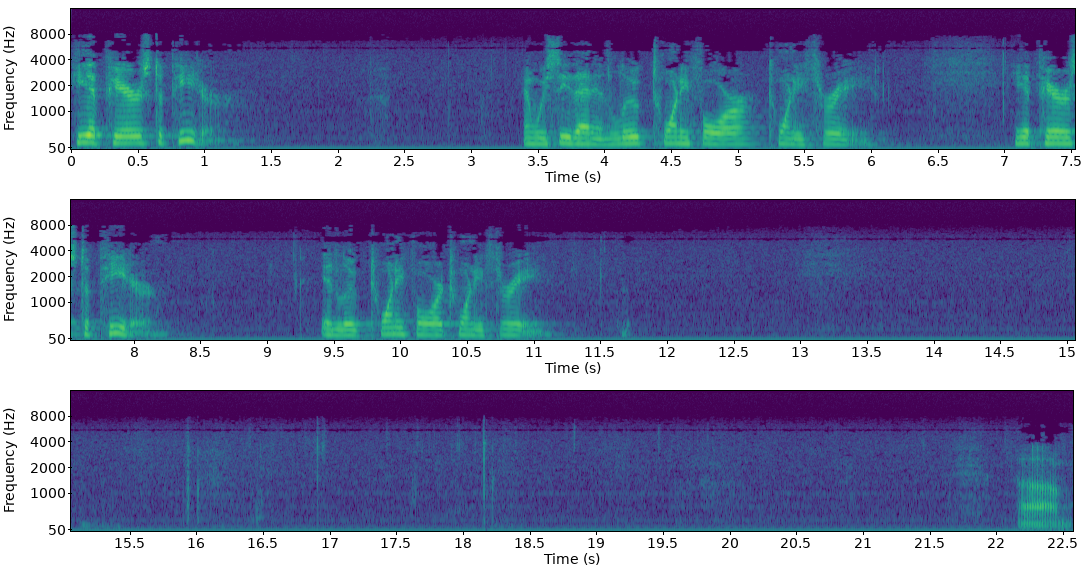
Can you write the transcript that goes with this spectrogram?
He appears to Peter. And we see that in Luke 24, 23. He appears to Peter in Luke 24, 23. Um,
